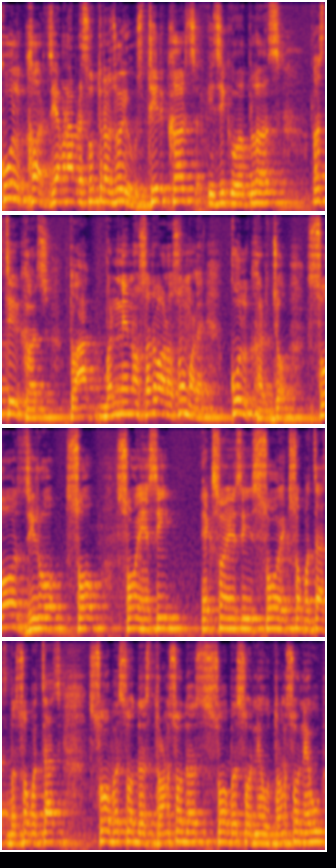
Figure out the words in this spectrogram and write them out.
કુલ ખર્ચ, જે આપણે સૂત્ર જોયું, સ્થિર ખર્ચ ઇઝ ઇક્વલ પ્લસ અસ્થિર ખર્ચ. તો આ બંનેનો સરવાળો શું મળે? કુલ ખર્ચ. જો સો, ઝીરો, સો સો એંસી, એકસો એંસી, સો, એકસો પચાસ, બસો પચાસ, સો, બસો દસ, ત્રણસો દસ, સો, બસો નેવું, ત્રણસો નેવું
